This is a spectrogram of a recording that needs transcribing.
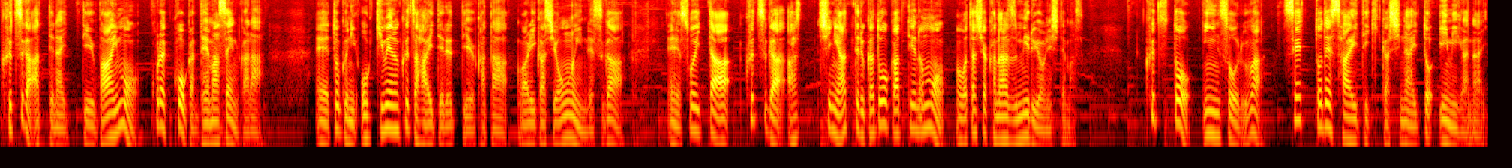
靴が合ってないっていう場合もこれ効果出ませんから、えー、特に大きめの靴履いてるっていう方わりかし多いんですが、えー、そういった靴が足に合ってるかどうかっていうのも私は必ず見るようにしてます。靴とインソールはセットで最適化しないと意味がない。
